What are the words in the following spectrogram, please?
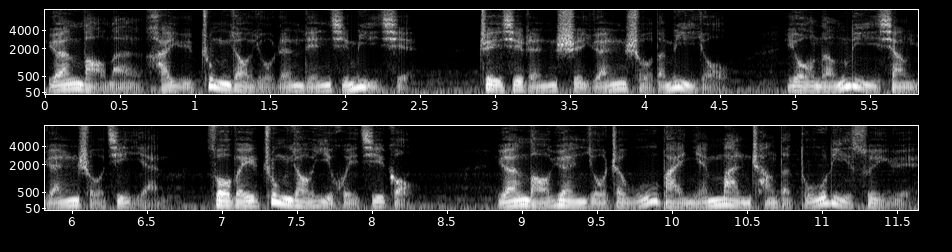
元老们还与重要友人联系密切，这些人是元首的密友，有能力向元首进言。作为重要议会机构，元老院有着五百年漫长的独立岁月，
